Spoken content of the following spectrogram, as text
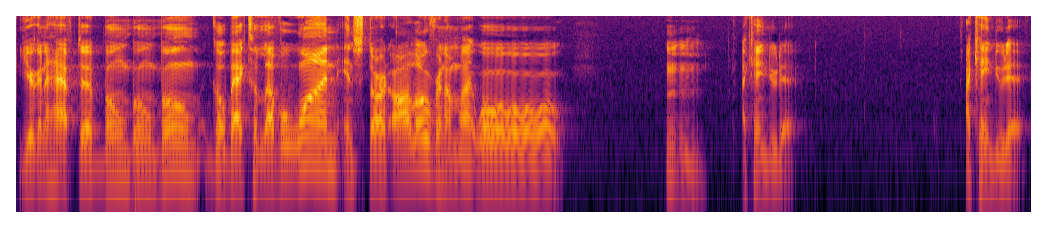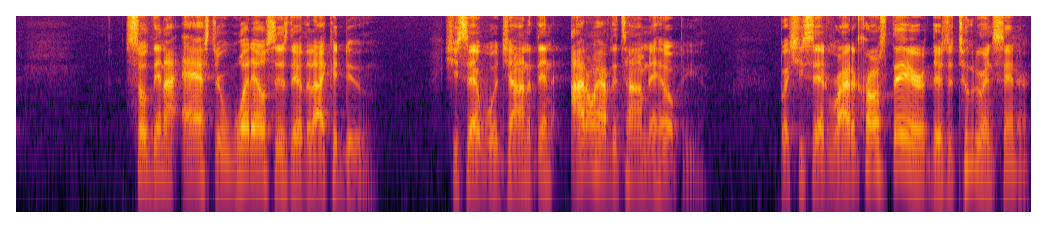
you're gonna have to boom boom boom go back to level one and start all over and i'm like whoa whoa whoa whoa whoa mm-mm i can't do that i can't do that so then i asked her what else is there that i could do she said well jonathan i don't have the time to help you but she said right across there there's a tutoring center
